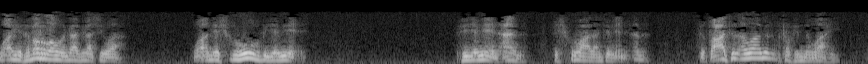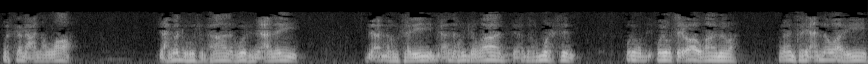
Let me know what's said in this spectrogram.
وأن يتبرؤوا من باب ما سواه وأن يشكروه بجميع في جميع نعمه يشكروه على جميع نعمه بطاعة الأوامر وترك النواهي والثناء على الله. يحمده سبحانه ويثني عليه بأنه كريم بأنه جواد بأنه محسن ويطيع أوامره وينتهي عن نواهيه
